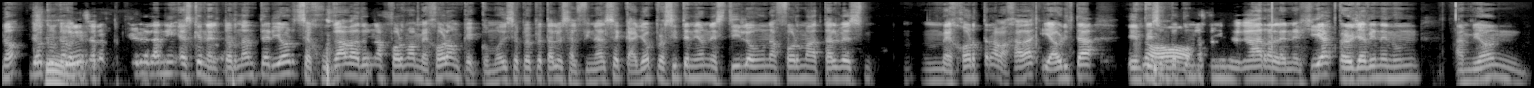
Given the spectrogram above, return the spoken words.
No, yo creo que lo que se refiere, Dani, es que en el torneo anterior se jugaba de una forma mejor, aunque como dice Pepe, tal vez al final se cayó, pero sí tenía un estilo, una forma tal vez mejor trabajada y ahorita empieza un poco más también la garra, la energía, pero ya viene en un avión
